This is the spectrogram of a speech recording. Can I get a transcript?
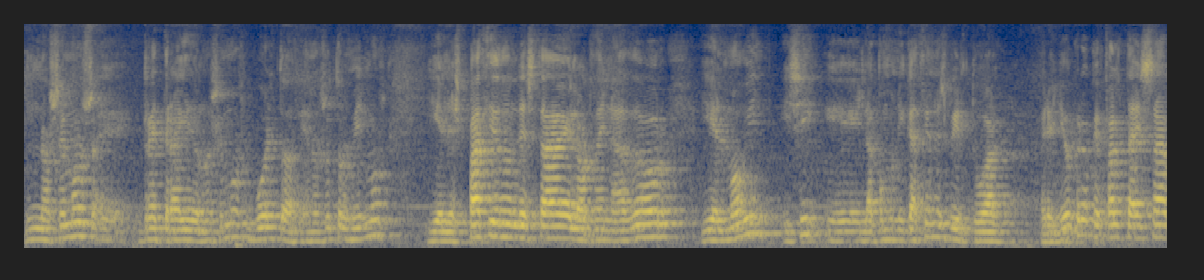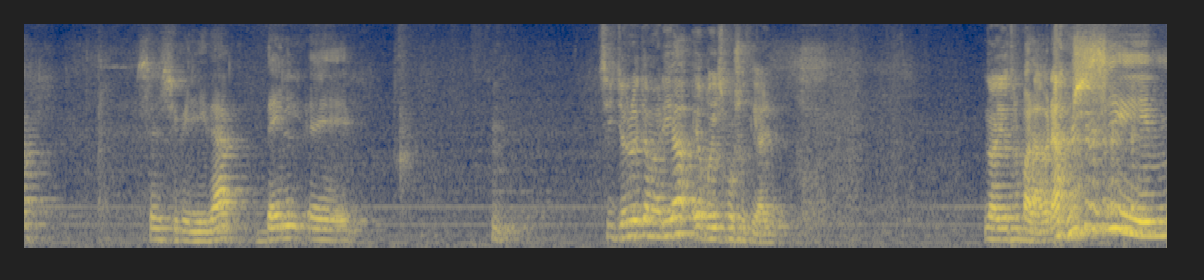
nos hemos retraído, nos hemos vuelto hacia nosotros mismos y el espacio donde está el ordenador y el móvil, y sí, la comunicación es virtual, pero yo creo que falta esa sensibilidad del... Eh... Sí, yo lo llamaría egoísmo social. No hay otra palabra. Sí,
